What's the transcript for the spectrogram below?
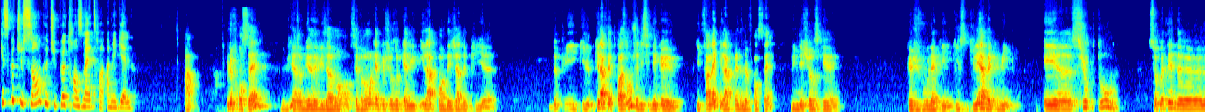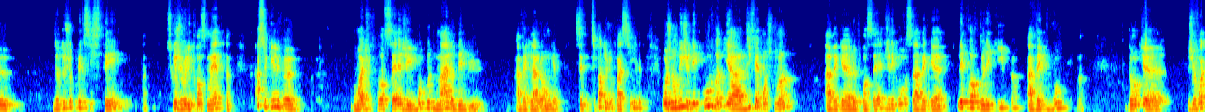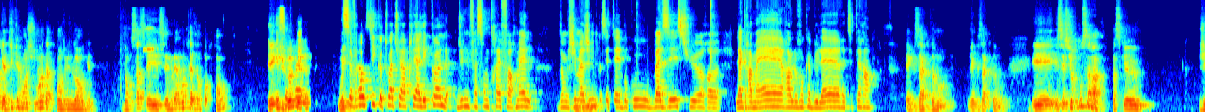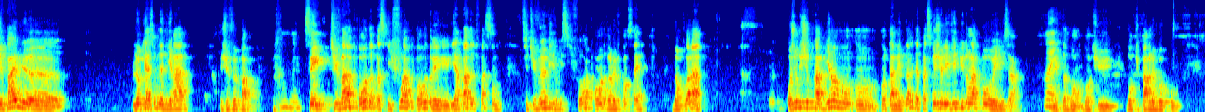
qu'est-ce que tu sens que tu peux transmettre à Miguel? Ah, le français, Bien, bien évidemment, c'est vraiment quelque chose auquel il, apprend déjà depuis, euh, depuis qu'il a fait trois ans. J'ai décidé qu'il fallait qu'il apprenne le français. L'une des choses que, que je voulais qu'il ait avec lui. Et euh, surtout, ce côté de, de toujours persister, ce que je veux lui transmettre, à ce qu'il veut. Moi, du français, j'ai eu beaucoup de mal au début avec la langue c'est pas toujours facile. Aujourd'hui, je découvre qu'il y a différents chemins avec euh, le français. Je découvre ça avec euh, les profs de l'équipe, avec vous. Hein. Donc, euh, je vois qu'il y a différents chemins d'apprendre une langue. Donc, ça, c'est vraiment très important. Et, que. Oui. C'est vrai aussi que toi, tu as appris à l'école d'une façon très formelle. Donc, j'imagine mhm. que c'était beaucoup basé sur la grammaire, le vocabulaire, etc. Exactement, exactement. Et, c'est surtout ça, parce que j'ai pas eu euh, l'occasion de dire ah, je veux pas. Mhm. C'est tu vas apprendre parce qu'il faut apprendre et il n'y a pas d'autre façon. Si tu veux vivre ici, il faut apprendre le français. Donc voilà. Aujourd'hui, je crois bien en, en ta méthode parce que je l'ai vécu dans la peau, Elisa dont, tu, dont tu parles beaucoup.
